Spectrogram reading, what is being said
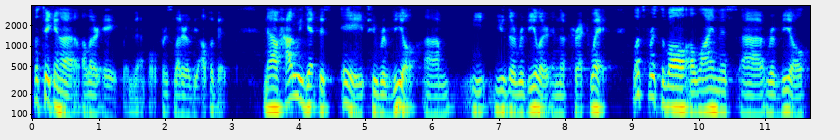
Let's take in a, a, letter A, for example, first letter of the alphabet. Now, how do we get this A to reveal? Um, use the revealer in the correct way. Let's first of all align this uh, reveal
